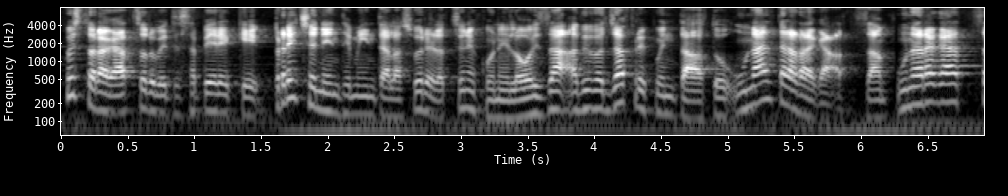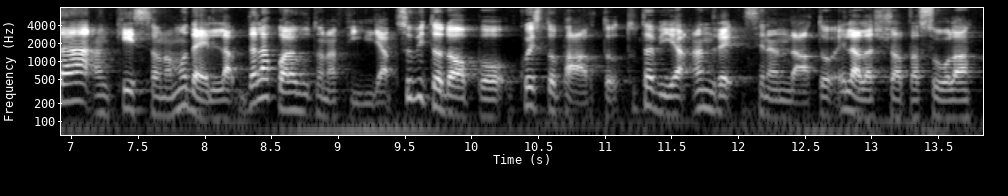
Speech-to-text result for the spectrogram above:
Questo ragazzo dovete sapere che precedentemente alla sua relazione con Eloisa aveva già frequentato un'altra ragazza, una ragazza anch'essa una modella dalla quale ha avuto una figlia. Subito dopo questo parto, tuttavia André se n'è andato e l'ha lasciata sola.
